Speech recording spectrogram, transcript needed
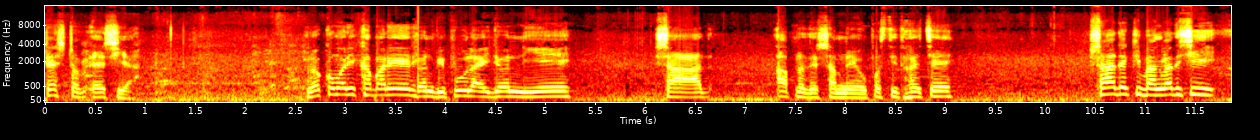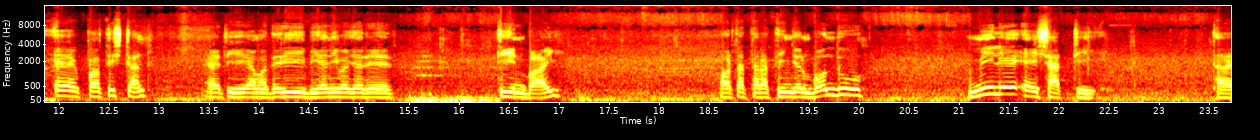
টেস্ট অফ এশিয়া রকমারি খাবারের বিপুল আয়োজন নিয়ে স্বাদ আপনাদের সামনে উপস্থিত হয়েছে। স্বাদ একটি বাংলাদেশি প্রতিষ্ঠান। এটি আমাদেরই বিয়ানীবাজারের তিন ভাই। অর্থাৎ তারা তিনজন বন্ধু মিলে এই স্বাদটি তারা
